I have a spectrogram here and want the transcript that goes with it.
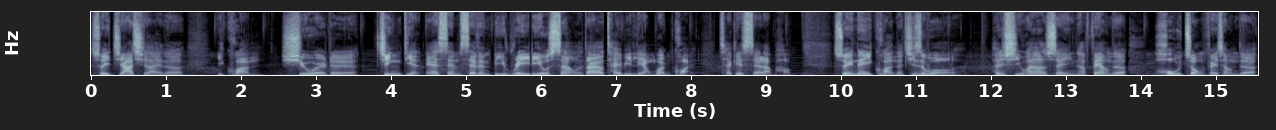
所以加起来呢，一款 Shure 的经典 SM7B Radio Sound 大概要台币两万块才可以 set up 好。所以那一款呢，其实我很喜欢它的声音，它非常的厚重，非常的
